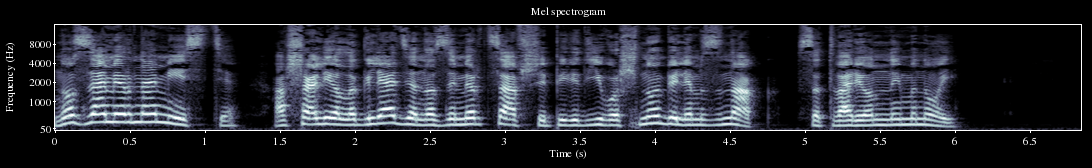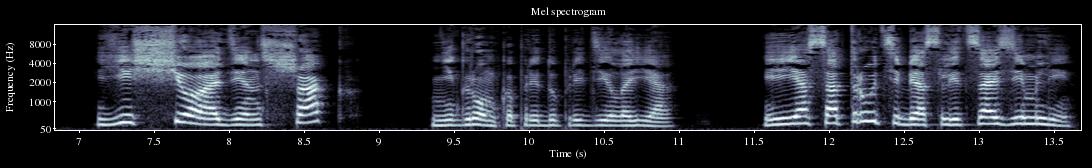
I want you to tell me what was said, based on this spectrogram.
но замер на месте, ошалело глядя на замерцавший перед его шнобелем знак сотворенный мной. «Еще один шаг!» — негромко предупредила я. «И я сотру тебя с лица земли!»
